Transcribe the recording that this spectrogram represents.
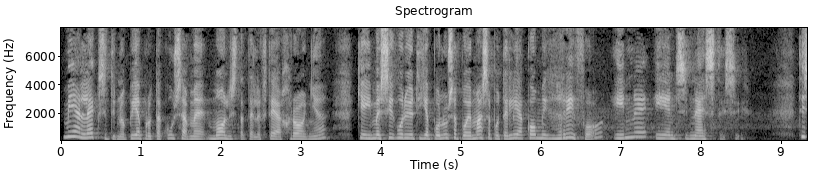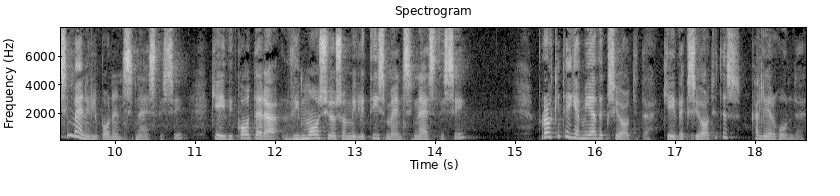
Μία λέξη την οποία πρωτακούσαμε μόλις τα τελευταία χρόνια και είμαι σίγουρη ότι για πολλούς από εμάς αποτελεί ακόμη γρίφο είναι η ενσυναίσθηση. Τι σημαίνει λοιπόν ενσυναίσθηση και ειδικότερα δημόσιος ομιλητής με ενσυναίσθηση; Πρόκειται για μία δεξιότητα και οι δεξιότητες καλλιεργούνται.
